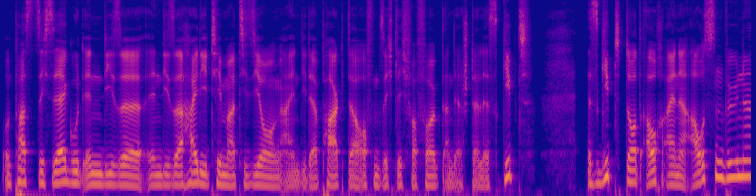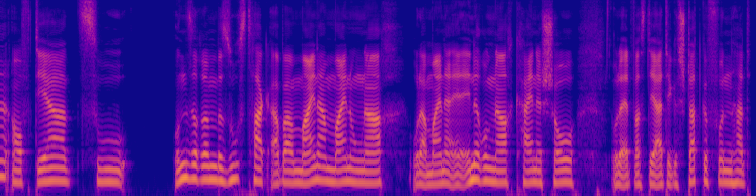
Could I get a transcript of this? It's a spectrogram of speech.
und passt sich sehr gut in diese, in diese Heidi-Thematisierung ein, die der Park da offensichtlich verfolgt an der Stelle. Es gibt, es gibt dort auch eine Außenbühne, auf der zu unserem Besuchstag aber meiner Meinung nach oder meiner Erinnerung nach keine Show oder etwas derartiges stattgefunden hat.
